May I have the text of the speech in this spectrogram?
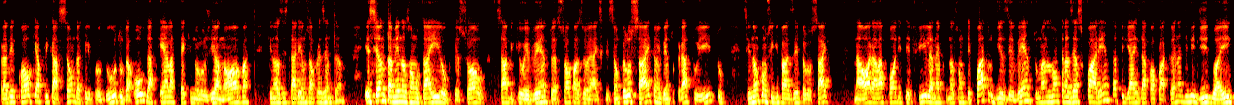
Para ver qual que é a aplicação daquele produto da, ou daquela tecnologia nova que nós estaremos apresentando. Esse ano também nós vamos estar tá aí, o pessoal sabe que o evento é só fazer a inscrição pelo site, é um evento gratuito. Se não conseguir fazer pelo site, na hora lá pode ter fila, né? Porque nós vamos ter quatro dias de evento, mas nós vamos trazer as 40 filiais da Coplacana dividido aí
